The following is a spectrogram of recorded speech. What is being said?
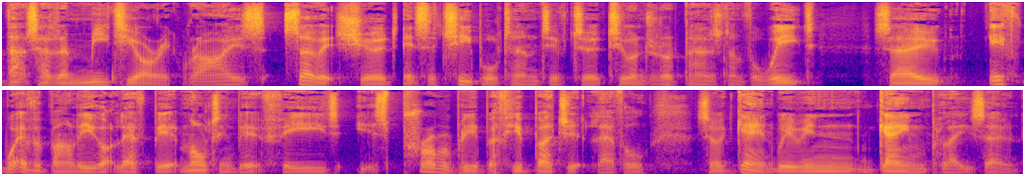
That's had a meteoric rise, so it should. It's a cheap alternative to 200 odd pounds a tonne for wheat. So if whatever barley you got left, be it malting, be it feed, it's probably above your budget level. So again, we're in gameplay zone.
